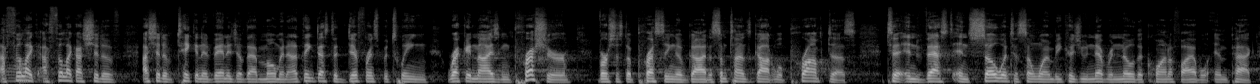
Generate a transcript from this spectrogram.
I feel like, I feel like I should have, I should have taken advantage of that moment. And I think that's the difference between recognizing pressure versus the pressing of God. And sometimes God will prompt us to invest and sow into someone because you never know the quantifiable impact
